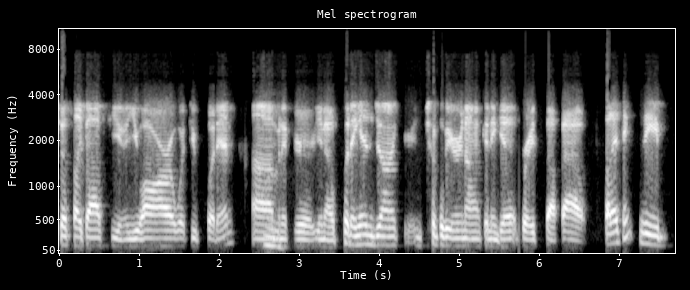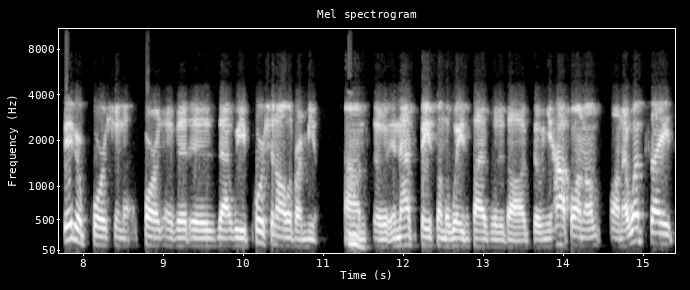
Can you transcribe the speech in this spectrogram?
just like us, you know, you are what you put in. Um, And if you're, you know, putting in junk, typically you're not going to get great stuff out. But I think the bigger portion part of it is that we portion all of our meals. Um, So, and that's based on the weight and size of the dog. So when you hop on on, on our website,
